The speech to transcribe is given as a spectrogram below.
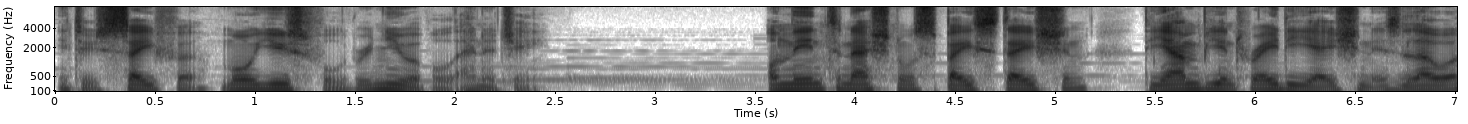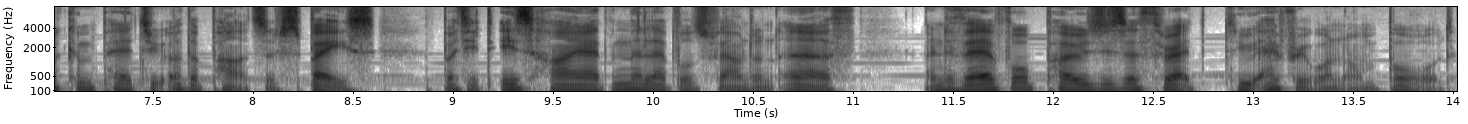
into safer, more useful renewable energy. On the International Space Station, the ambient radiation is lower compared to other parts of space, but it is higher than the levels found on Earth and therefore poses a threat to everyone on board.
